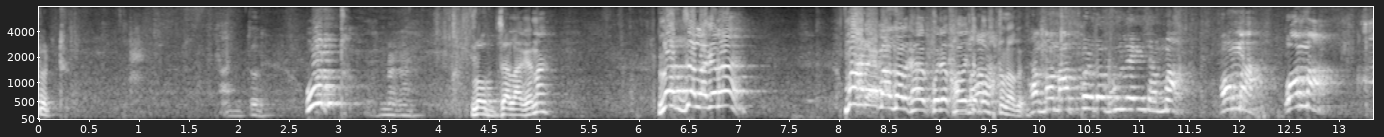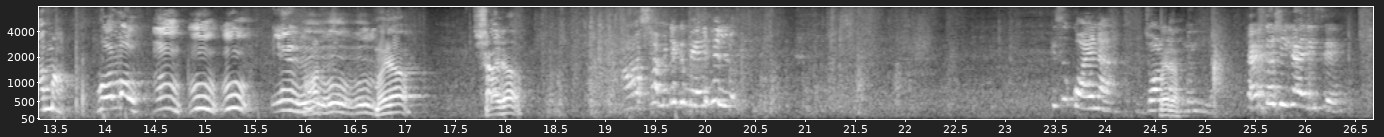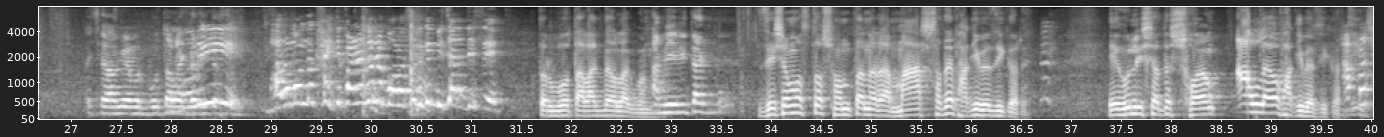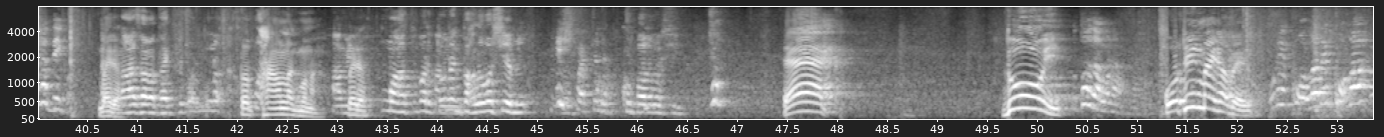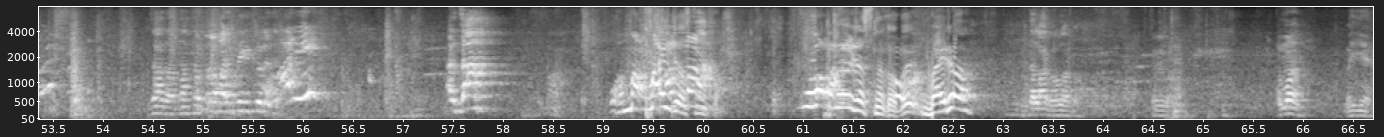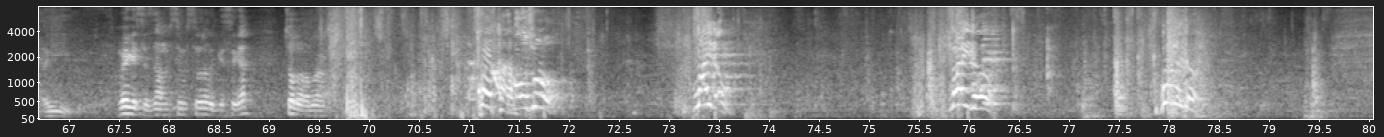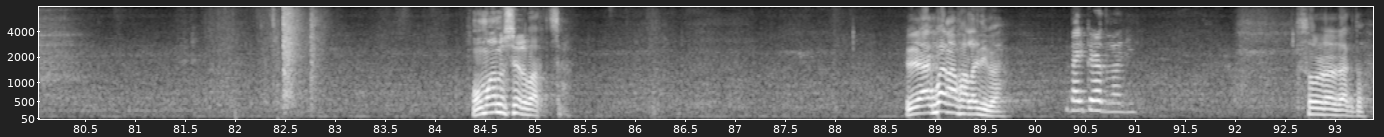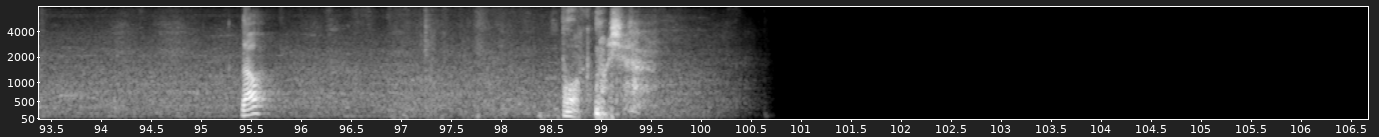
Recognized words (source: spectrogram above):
উঠ। লজ্জা লাগে না? লজ্জা লাগে না? বাজার খা- করে খাওয়াইতে কষ্ট লাগে। আম্মা মাফ করে দাও ভুল হয়ে গেছে আম্মা। আম্মা আম্মা আম্মা আমার স্বামীটাকে মেরে ফেলল। কিছু কয় না জল মহিলা তাই তো শিখাই দিছে। আচ্ছা আমি আমার বউ তালাক ভালো মন্দ খাইতে পারার জন্য বড় ছেলেকে বিচার দিছে। তোর বউ তালাক দেওয়া লাগবে না। আমি এরই থাকব। যে সমস্ত সন্তানেরা মার সাথে ফাঁকিবাজি করে এগুলির সাথে স্বয়ং আল্লাহও ফাঁকিবাজি করে। আপনার সাথে বাইরে। মা ছাড়া থাকতে পারব না। তোর ঠাউন লাগবে না। আমি বাইরে। মা তোমার তো অনেক ভালোবাসি আমি। খুব ভালোবাসি। এক দুই কোথাও যাব না কঠিন মাইর হবে। ওরে কলা রে কলা। যা যা যা তোর বাড়ি থেকে চলে যা। আরে! আর যা। ও আম্মা বাইরে আস না। বাইরে আস না বাইরে। লাগো লাগো। আমার ভাইয়া ওই হয়ে গেছে যা হচ্ছে গেছে গা। চলো আমরা শোনো। বাইরে বাইরে বাইরে ও মানুষের বাচ্চা। রাখবা না ফালাই দিবা। বাইর করে তোমার সোলটা রাখ দাও। যাও। should.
